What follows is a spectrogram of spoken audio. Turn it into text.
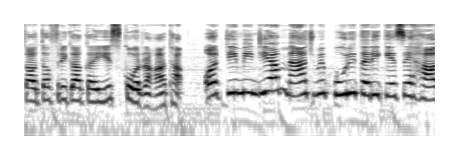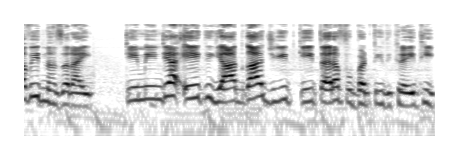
साउथ अफ्रीका का ये स्कोर रहा था। और टीम इंडिया मैच में पूरी तरीके से हावी नज़र आई। टीम इंडिया एक यादगार जीत की तरफ़ बढ़ती दिख रही थी।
